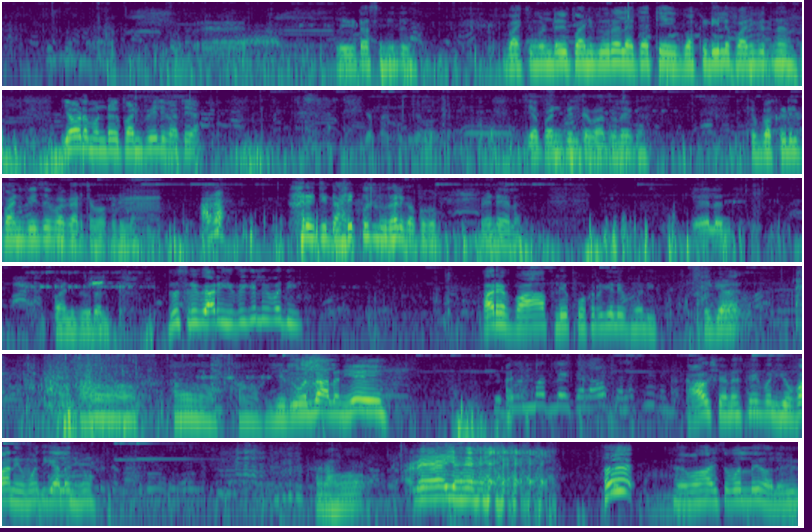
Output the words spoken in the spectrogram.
लईट असं नेलं. बाकी मंडळी पाणी पिऊ राहिल्या त्या ते बकडीला पाणी पित ना एवढं मंडळी पाणी पिली का त्या? ज्या पाणी पिलं त्या बाजूला आहे का? त्या बकडीला पाणी प्यायचं बा घरच्या बकडीला अरे! अरे ती डायरेक्ट कुठलू राहिली का बघ मेंढ्या यायला यायला पाणी पिऊ राहिली. दुसरी बी अरे ही बी गेली मधी. अरे बाप ले कोकर गेले मधी. हे गेळा हो हो हो हे बी वल्लं आलं ना हे औषधच नाही पण ह्यो पाणी मध्ये गेला ना ह्यो अरे हो अरे ये. हे, हे व्हायचं वल्लय झालं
